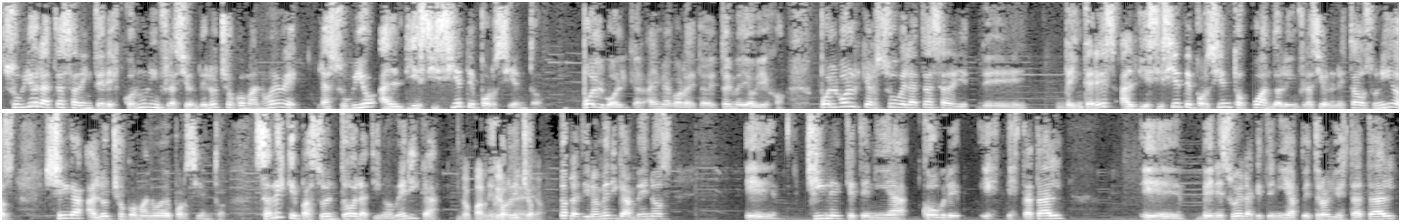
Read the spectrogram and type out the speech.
subió la tasa de interés con una inflación del 8,9, la subió al 17%. Paul Volcker, ahí me acordé, estoy, medio viejo. Paul Volcker sube la tasa de, interés al 17% cuando la inflación en Estados Unidos llega al 8,9%. ¿Sabés qué pasó en toda Latinoamérica? Lo Mejor dicho, toda Latinoamérica menos eh, Chile que tenía cobre estatal, eh, Venezuela que tenía petróleo estatal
